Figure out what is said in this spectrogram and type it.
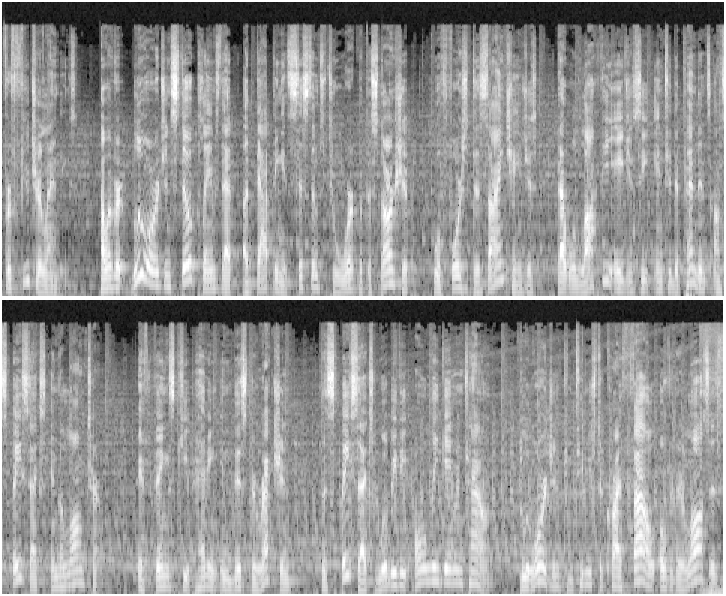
for future landings. However, Blue Origin still claims that adapting its systems to work with the Starship will force design changes that will lock the agency into dependence on SpaceX in the long term. If things keep heading in this direction, the SpaceX will be the only game in town. Blue Origin continues to cry foul over their losses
